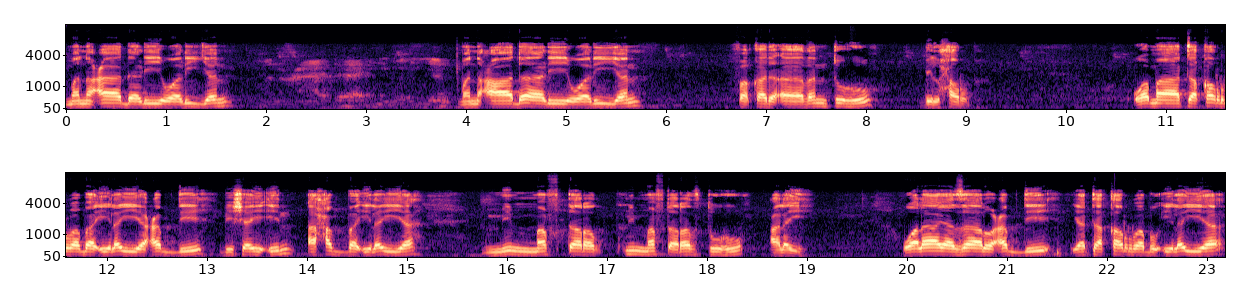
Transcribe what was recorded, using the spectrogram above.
من عاد لي وليا من عادى لي وليا فقد آذنته بالحرب وما تقرب إلي عبدي بشيء أحب إلي مما افترض مما افترضته عليه. ولا يزال عبدي يتقرب إلي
